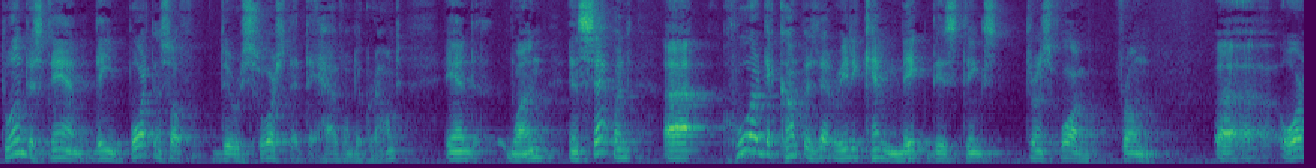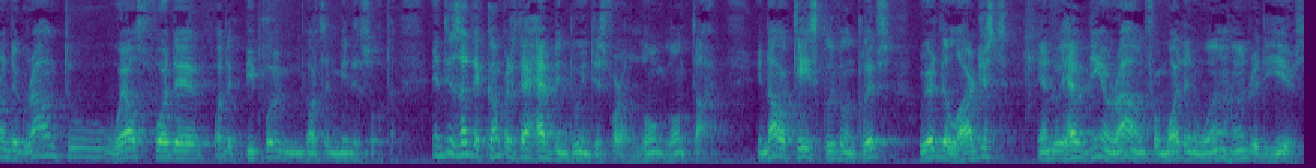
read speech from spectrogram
to understand the importance of the resource that they have on the ground, and one, and second, uh, who are the companies that really can make these things transform from uh, on the ground to wealth for the for the people in northern Minnesota. And these are the companies that have been doing this for a long, long time. In our case, Cleveland Cliffs, we are the largest and we have been around for more than 100 years.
